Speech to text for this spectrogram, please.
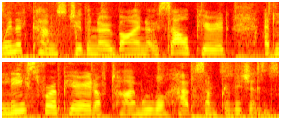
when it comes to the no buy, no sell period, at least for a period of time, we will have some provisions.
